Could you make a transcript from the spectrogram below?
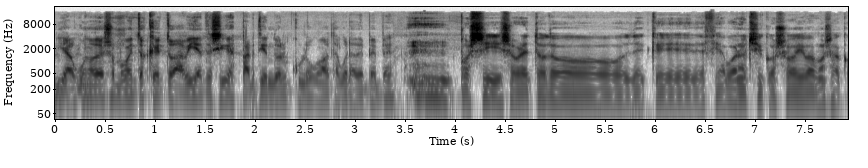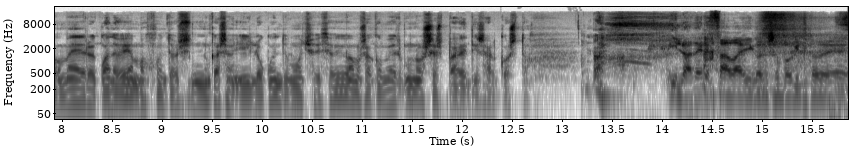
Y alguno de esos momentos que todavía te sigues partiendo el culo cuando te acuerdas de Pepe. Pues sí, sobre todo de que decía, bueno chicos, hoy vamos a comer, cuando vivíamos juntos, nunca se- y lo cuento mucho, dice, hoy vamos a comer unos espaguetis al costo. Y lo aderezaba ahí con su poquito de...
